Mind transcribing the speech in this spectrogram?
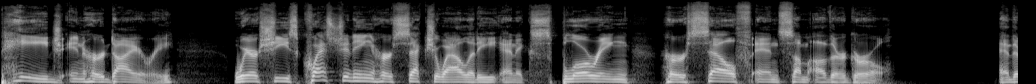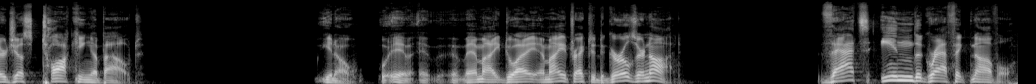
page in her diary where she's questioning her sexuality and exploring herself and some other girl. And they're just talking about, you know, am I do I am I attracted to girls or not? That's in the graphic novel.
